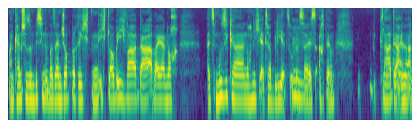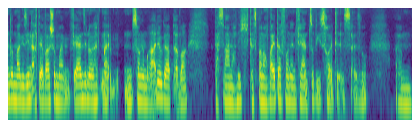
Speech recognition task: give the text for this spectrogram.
man kann schon so ein bisschen über seinen Job berichten. Ich glaube, ich war da aber ja noch als Musiker noch nicht etabliert. So. Das mhm. heißt, ach, der, klar hat der eine oder andere mal gesehen, ach, der war schon mal im Fernsehen oder hat mal einen Song im Radio gehabt, aber das war noch nicht, das war noch weit davon entfernt, so wie es heute ist. Also ähm,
